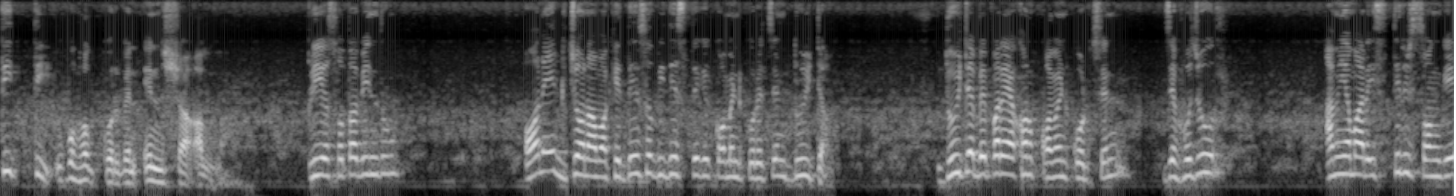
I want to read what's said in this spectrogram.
তৃপ্তি উপভোগ করবেন ইনশা আল্লাহ প্রিয় শ্রোতাবিন্দু, অনেকজন আমাকে দেশ ও বিদেশ থেকে কমেন্ট করেছেন দুইটা। দুইটা ব্যাপারে এখন কমেন্ট করছেন যে, হুজুর, আমি আমার স্ত্রীর সঙ্গে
